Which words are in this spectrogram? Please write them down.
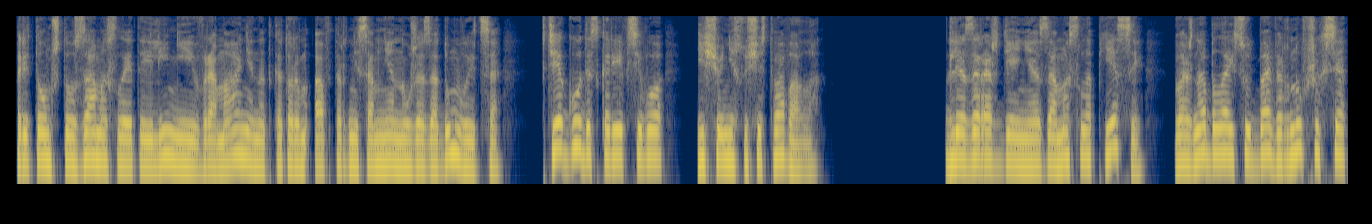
при том, что замыслы этой линии в романе, над которым автор, несомненно, уже задумывается, в те годы, скорее всего, еще не существовало. Для зарождения замысла пьесы важна была и судьба вернувшихся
